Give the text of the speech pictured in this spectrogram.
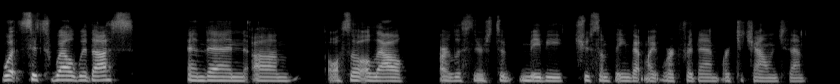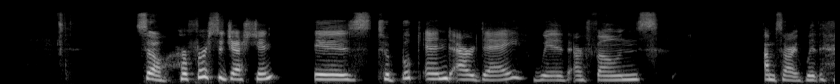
what sits well with us and then um, also allow our listeners to maybe choose something that might work for them or to challenge them so her first suggestion is to bookend our day with our phones. I'm sorry, with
